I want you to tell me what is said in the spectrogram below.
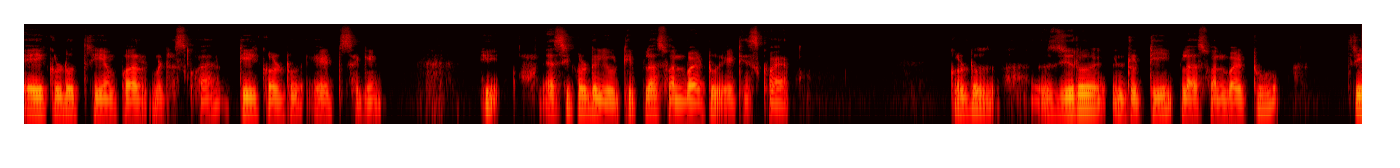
A equal to three M per metre square T equal to eight second S equal to U T plus one by two A T square equal to zero into T plus one by two three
